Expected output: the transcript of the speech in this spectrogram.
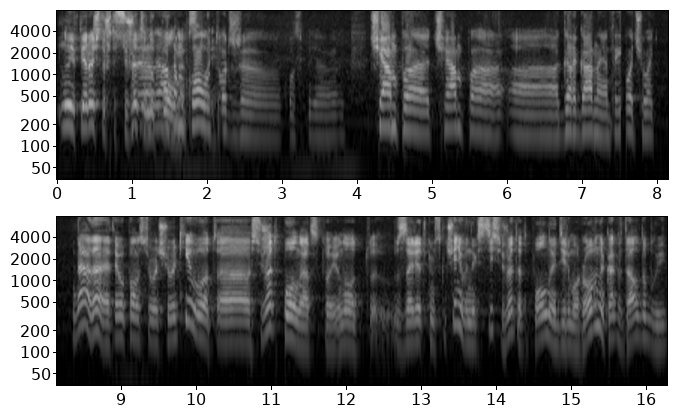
Ну и в первую очередь, то, что сюжеты, ну, Э, полный Адам Кол тот же, господи, Чампа, Чампа, а, Гаргана, это его чуваки. Да, да, это его полностью его чуваки, вот, а сюжет полный отстой, ну, вот, э, за редким исключением, в NXT сюжет это полное дерьмо, ровно как в WWE.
